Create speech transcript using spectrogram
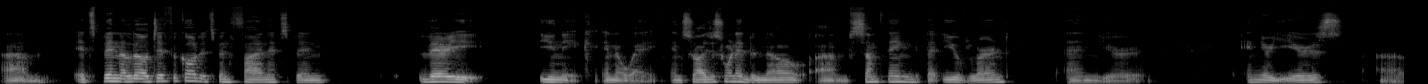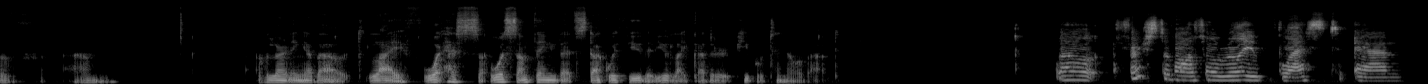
Um, it's been a little difficult, it's been fun, it's been very unique in a way. And so I just wanted to know um, something that you've learned and your in your years of um, of learning about life, what has what's something that stuck with you that you'd like other people to know about? Well, first of all, I feel really blessed and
